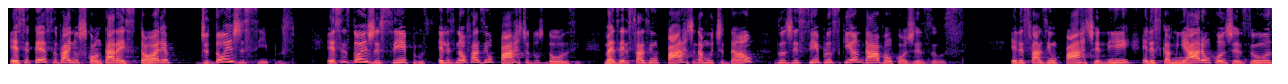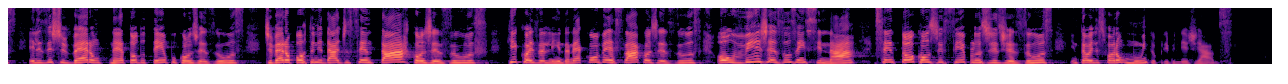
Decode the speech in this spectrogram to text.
Esse texto vai nos contar a história de dois discípulos. Esses dois discípulos, eles não faziam parte dos doze, mas eles faziam parte da multidão dos discípulos que andavam com Jesus. Eles faziam parte ali, eles caminharam com Jesus, eles estiveram né, todo o tempo com Jesus, tiveram oportunidade de sentar com Jesus, que coisa linda, né? Conversar com Jesus, ouvir Jesus ensinar, sentou com os discípulos de Jesus, então eles foram muito privilegiados.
